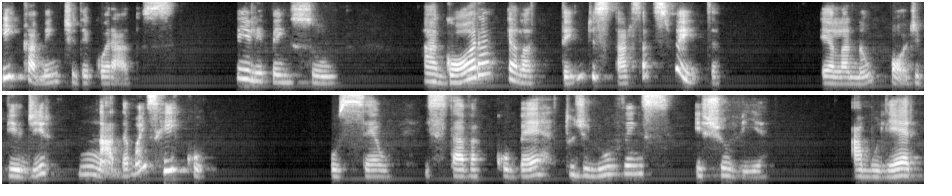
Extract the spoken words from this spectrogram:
ricamente decorados. Ele pensou: Agora ela tem de estar satisfeita. Ela não pode pedir nada mais rico. O céu estava coberto de nuvens e chovia. A mulher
